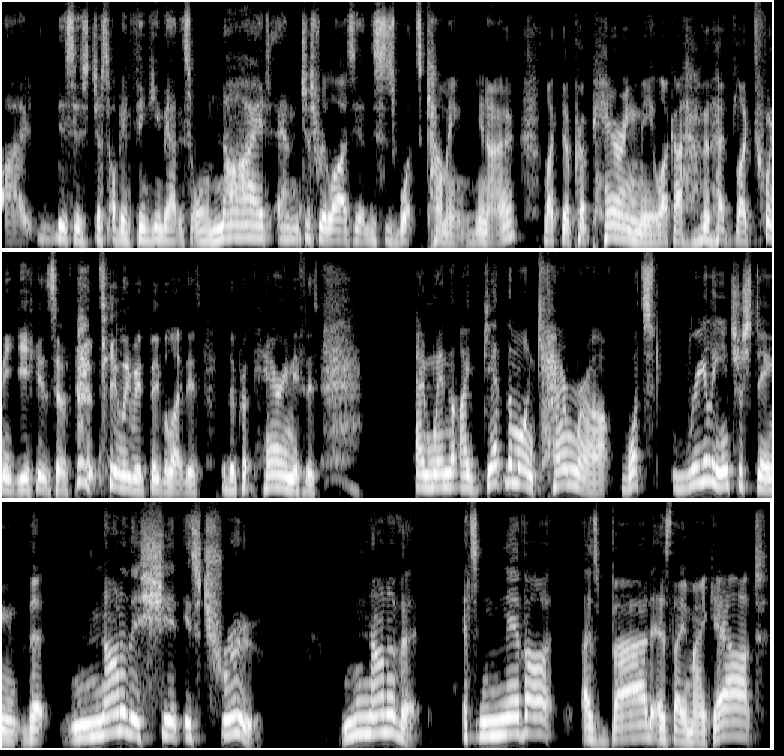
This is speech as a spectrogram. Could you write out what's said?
I, this is just, I've been thinking about this all night and just realizing that this is what's coming, you know, like they're preparing me. Like I haven't had like 20 years of dealing with people like this, but they're preparing me for this. And when I get them on camera, what's really interesting that none of this shit is true. None of it. It's never as bad as they make out.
